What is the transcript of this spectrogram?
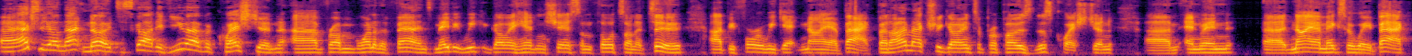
Uh, actually, on that note, Scott, if you have a question uh, from one of the fans, maybe we could go ahead and share some thoughts on it too uh, before we get Naya back. But I'm actually going to propose this question, um, and when uh, Naya makes her way back,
